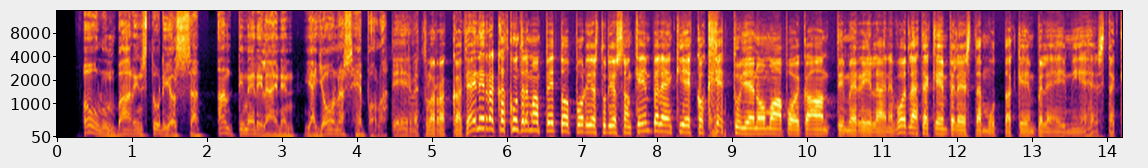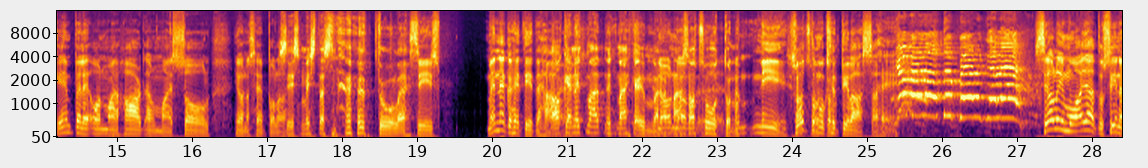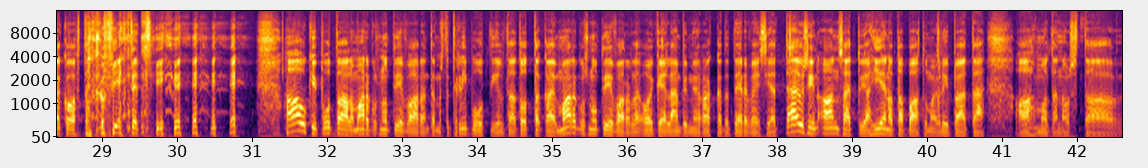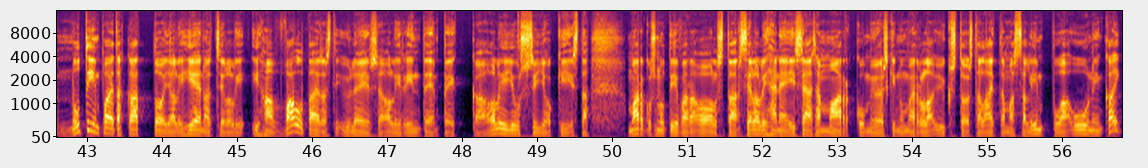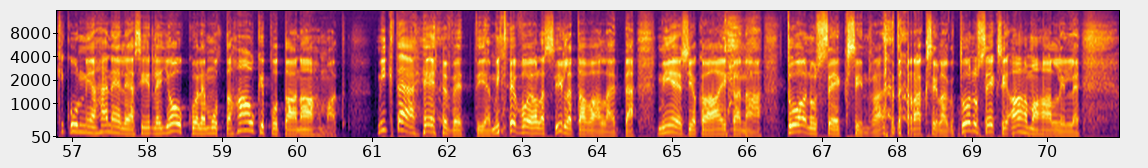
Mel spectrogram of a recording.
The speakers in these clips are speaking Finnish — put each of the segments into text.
Oulun baarin studiossa Antti Meriläinen ja Joonas Hepola. Tervetuloa rakkaat ja ennen rakkaat kuuntelemaan Petopodia. Studiossa on Kempeleen kiekkokettujen oma poika Antti Meriläinen. Voit lähteä Kempeleestä, mutta Kempele ei miehestä. Kempele on my heart and my soul. Joonas Hepola. Siis mistä nyt tulee? Siis Mennäänkö heti tähän? Okei, okay, nyt mä, nyt mä ehkä ymmärrän. No, mä, no, sä oot suuttunut. Niin, suuttumuksen tilassa, hei. Se oli mun ajatus siinä kohtaa, kun vietettiin Hauki Putaalla Markus Nutivaaran tämmöistä tribuutti-iltaa. Totta kai Markus Nutivaaralle oikein lämpimiä rakkaita terveisiä. Täysin ansaittu ja hieno tapahtuma ylipäätään Ahmolta nostaa Nutinpaita kattoon ja oli hienoa, että siellä oli ihan valtaisasti yleisöä. Oli Rinteen Pekka, oli Jussi Jokista, Markus Nutivara All Star, siellä oli hänen isänsä Markku myöskin numerolla 11 laittamassa limppua uuniin. Kaikki kunnia hänelle ja sille joukkueelle, mutta haukiputaan ahmat. Mitä helvettiä? Miten voi olla sillä tavalla, että mies, joka aikanaan tuonut seksin ra- Raksilaan, kun tuonut seksin Ahmahallille,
